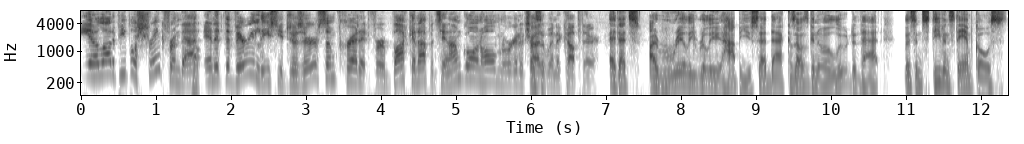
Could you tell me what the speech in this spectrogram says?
you know, a lot of people shrink from that, no. and at the very least, you deserve some credit for bucking up and saying, "I'm going home, and we're going to try Listen, to win a cup there." And that's I'm really, really happy you said that because I was going to allude to that. Listen, Steven Stamkos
